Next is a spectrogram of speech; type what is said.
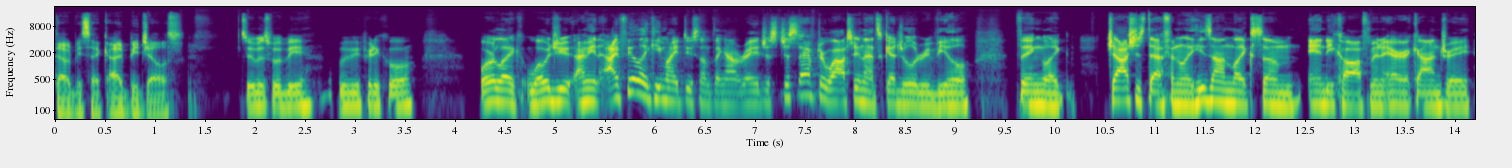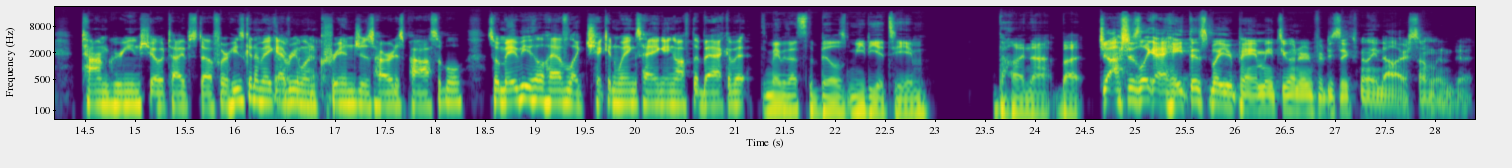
that would be sick. I'd be jealous. Zubaz would be would be pretty cool. Or like, what would you? I mean, I feel like he might do something outrageous just after watching that schedule reveal thing. Like, Josh is definitely he's on like some Andy Kaufman, Eric Andre, Tom Green show type stuff where he's gonna make everyone cringe as hard as possible. So maybe he'll have like chicken wings hanging off the back of it. Maybe that's the Bills media team behind that. But Josh is like, I hate this, but you're paying me two hundred and fifty six million dollars, so I'm going to do it.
